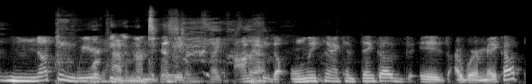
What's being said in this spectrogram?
Nothing weird Looking in happened the on the date. distance. Like honestly, Yeah. the only thing I can think of is I wear makeup,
